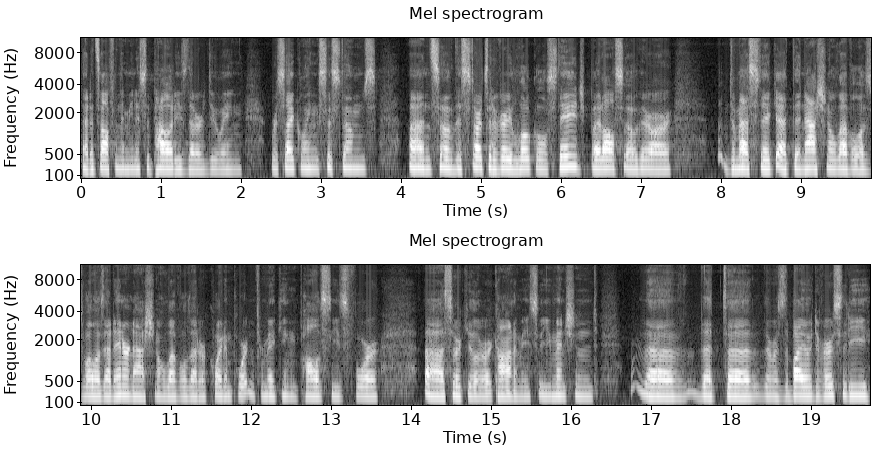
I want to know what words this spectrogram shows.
that it's often the municipalities that are doing recycling systems. and so this starts at a very local stage, but also there are domestic at the national level as well as at international level that are quite important for making policies for uh, circular economy. So you mentioned uh, that uh, there was the biodiversity.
